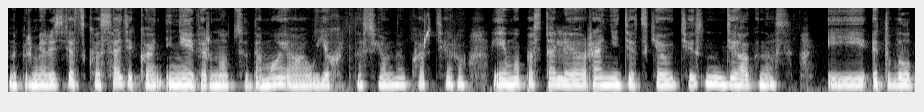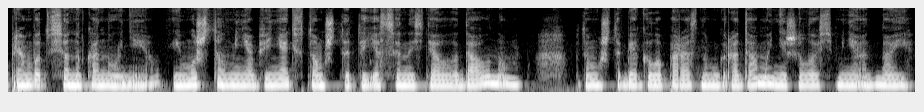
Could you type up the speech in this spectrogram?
например, из детского садика не вернуться домой, а уехать на съемную квартиру. И ему поставили ранний детский аутизм, диагноз. И это было прям вот все накануне. И муж стал меня обвинять в том, что это я сына сделала дауном, потому что бегала по разным городам, и не жилось мне одной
